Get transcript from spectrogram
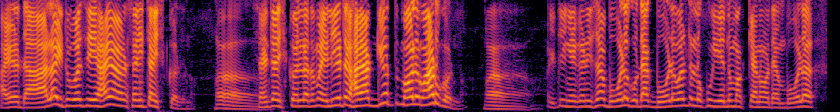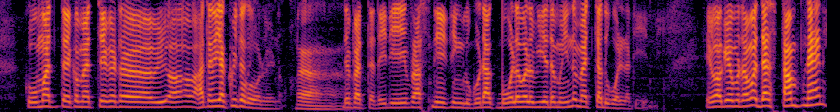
හය දාලා ඉතුවසේ හය සැහිටයිස් කරන සැන්ටයිස් කොල්ල තම එලියට හයක් ගියොත් මෝල මාරු කරන්න ඉතින් එක නිසා බෝල ගොඩක් බෝලවලට ලොකු ඒදමක් යනවා. දැම් බෝල කෝමත් එක මැච්චකට හතරියක් විත තෝඩ වෙන දෙ පැත්තට ඉති ප්‍රශ්නය තිංලු ගොඩක් බෝලවල වියදම ඉන්න මැච්චදු කොල්ල තියෙන්නේ. ඒවගේම තම දැ ස්ටම්ප් නෑන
